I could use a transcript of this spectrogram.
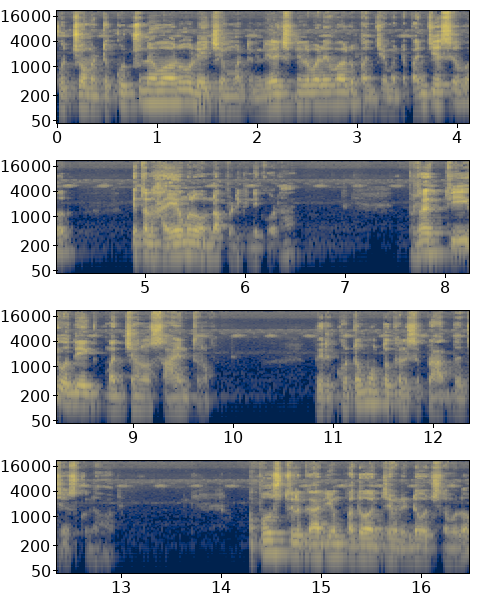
కూర్చోమంటే కూర్చునేవారు లేచేయమంటే నిలిచి నిలబడేవారు పనిచేయమంటే పనిచేసేవారు. ఇతను హయంలో ఉన్నప్పటికీ కూడా ప్రతి ఉదయం మధ్యాహ్నం సాయంత్రం వీరి కుటుంబంతో కలిసి ప్రార్థన చేసుకునేవారు. అపోస్తుల కార్యం పదో అధ్యాయం రెండవ వచనంలో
